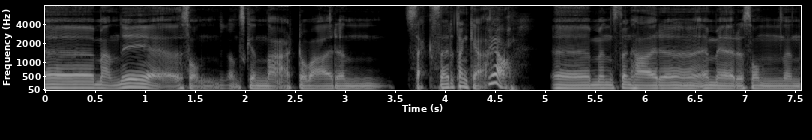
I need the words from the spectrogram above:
Uh, Mandy er sånn ganske nært å være en sekser, tenker jeg. ja. Eh, mens den her uh, er mer sånn en,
